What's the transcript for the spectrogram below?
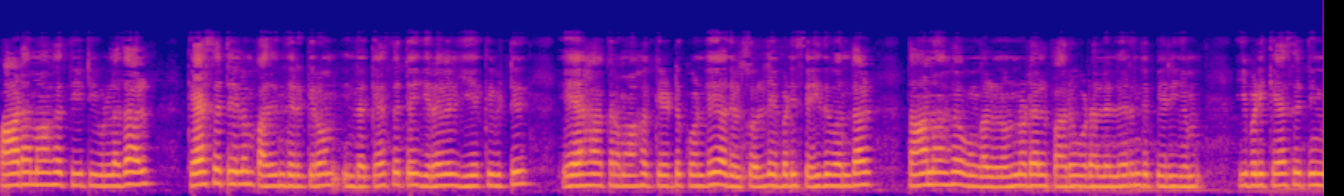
பாடமாக தீட்டியுள்ளதால் கேசட்டிலும் பதிந்திருக்கிறோம். இந்த கேசட்டை இரவில் இயக்கிவிட்டு ஏகாக்கிரமாக கேட்டுக்கொண்டே அதில் சொல்லியபடி செய்து வந்தால் தானாக உங்கள் நுண்ணுடல் பருவுடலிலிருந்து பிரியும். இப்படி கேசட்டின்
